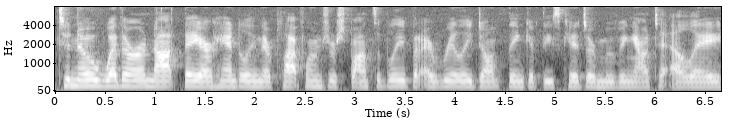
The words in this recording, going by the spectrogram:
to know whether or not they are handling their platforms responsibly but I really don't think if these kids are moving out to LA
